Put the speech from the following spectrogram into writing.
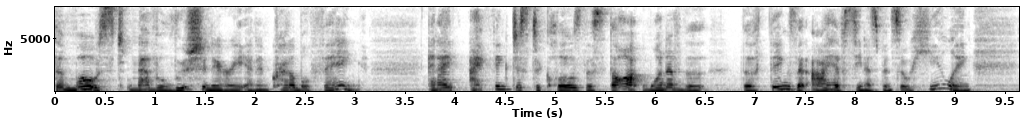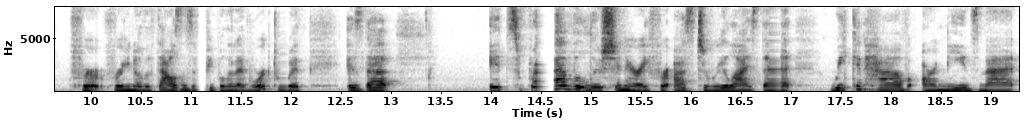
the most revolutionary and incredible thing. And I, I think just to close this thought, one of the, the things that I have seen has been so healing for, for you know the thousands of people that I've worked with is that it's revolutionary for us to realize that we can have our needs met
